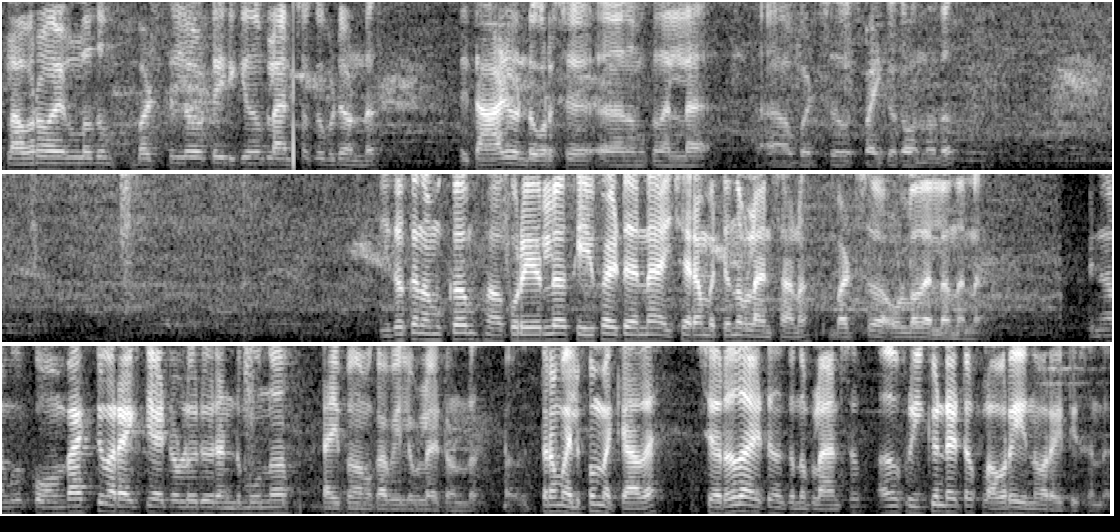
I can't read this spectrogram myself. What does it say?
ഫ്ലവർ ഉള്ളതും ബഡ്സിലോട്ട് ഇരിക്കുന്ന പ്ലാന്റ്സ് ഒക്കെ ഇവിടെ ഉണ്ട്. ഈ താഴെ ഉണ്ട് കുറച്ച് നമുക്ക് നല്ല ബഡ്സ് സ്പൈക്കൊക്കെ വന്നത്. ഇതൊക്കെ നമുക്ക് കൊറിയറിൽ സേഫായിട്ട് തന്നെ അയച്ചു തരാൻ പറ്റുന്ന പ്ലാന്റ്സ് ആണ്. ബഡ്സ് ഉള്ളതെല്ലാം തന്നെ. പിന്നെ നമുക്ക് കോമ്പാക്റ്റ് വെറൈറ്റി ആയിട്ടുള്ള ഒരു രണ്ട് മൂന്ന് ടൈപ്പ് നമുക്ക് അവൈലബിൾ ആയിട്ടുണ്ട്. ഇത്രയും വലിപ്പം വെക്കാതെ ചെറുതായിട്ട് നിൽക്കുന്ന പ്ലാന്റ്സ് അത് ഫ്രീക്വന്റ് ആയിട്ട് ഫ്ലവർ ചെയ്യുന്ന വെറൈറ്റീസ് ഉണ്ട്.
